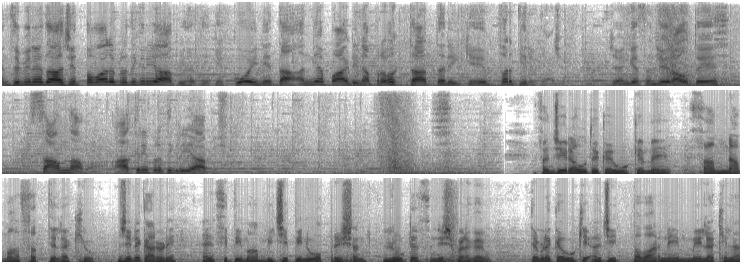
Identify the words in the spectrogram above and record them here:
એનસીપી નેતા અજીત પવારે પ્રતિક્રિયા આપી હતી કે કોઈ નેતા અન્ય પાર્ટીના પ્રવક્તા તરીકે વર્તી રહ્યા છે. જે અંગે સંજય રાઉતે સામનામાં આકરી પ્રતિક્રિયા આપી છે. સંજય રાઉતે કહ્યું કે મેં સામનામાં સત્ય લખ્યું જેને કારણે એનસીપીમાં બીજેપીનું ઓપરેશન લોટસ નિષ્ફળ ગયું. તેમણે કહ્યું કે અજીત પવારને મેં લખેલા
